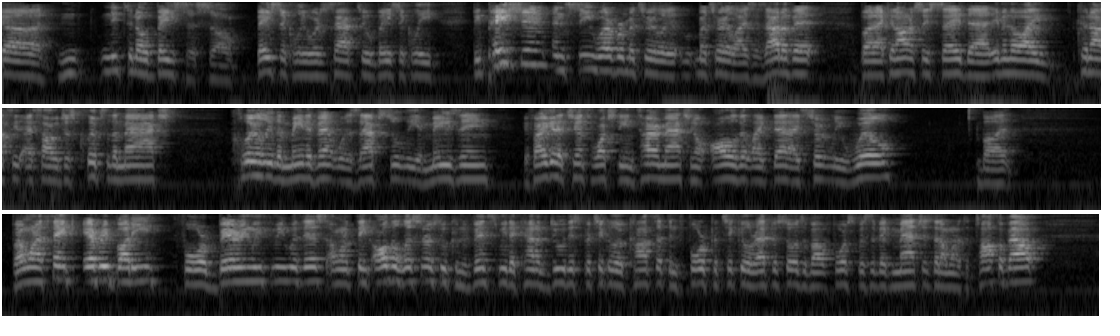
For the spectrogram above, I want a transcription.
need to know basis. So basically, we just have to basically be patient and see whatever material materializes out of it. But I can honestly say that even though I could not see, I saw just clips of the match. Clearly, the main event was absolutely amazing. If I get a chance to watch the entire match, you know, all of it like that, I certainly will. But but I want to thank everybody for bearing with me with this. I want to thank all the listeners who convinced me to kind of do this particular concept in four particular episodes about four specific matches that I wanted to talk about.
